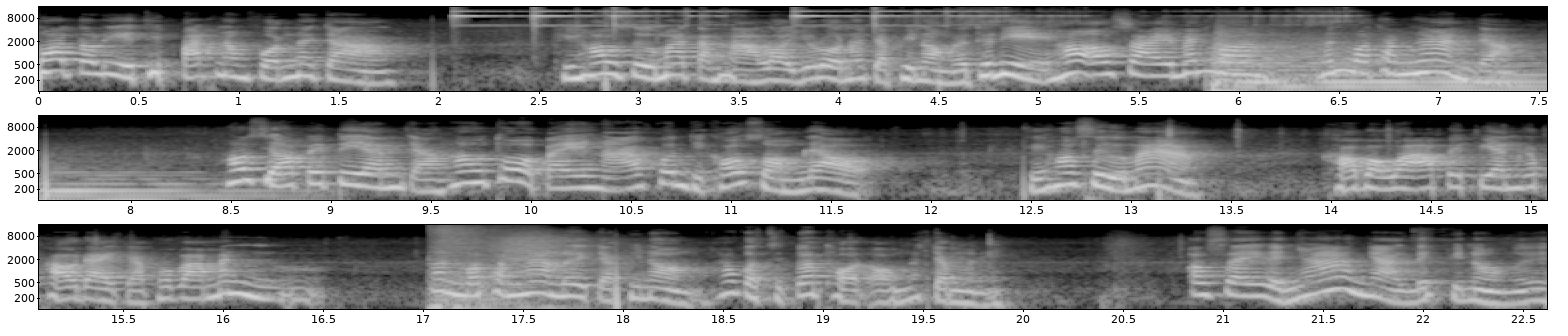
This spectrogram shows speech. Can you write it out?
มอเตอรี่ที่ปัดน้ำฝนนะจ๊ะที่เฮาซื้อมาต่างหาร้อยยูโรนะจ๊ะพี่น้องเลยที่นี่เฮาเอาใส่มันบ่มันบ่ทำงานจ้ะเฮาสิเอาไปเปลี่ยนจ้ะเฮาโทรไปหาคนที่เขาซ่อมแล้ว ที่เฮาซื้อมาเขาบอกว่าเอาไปเปลี่ยนกับเขาได้จ้ะเพราะว่ามันมันบ่ทำงานเลยจ้ะพี่น้องเฮาก็สิว่าถอดออกนะจ๊ะมื้อนี้เอาใส่ก็ยากยากเด้พี่น้องเอ้ย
